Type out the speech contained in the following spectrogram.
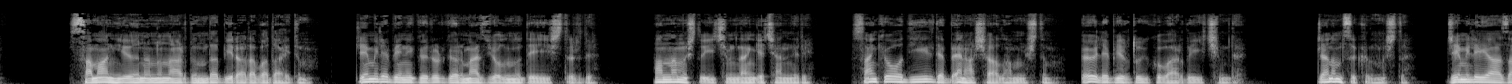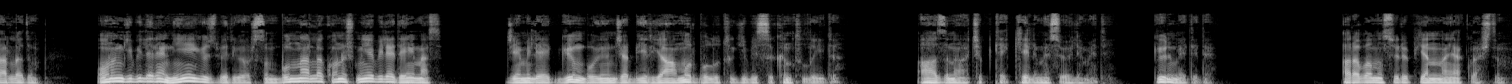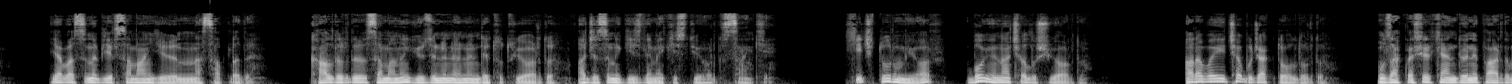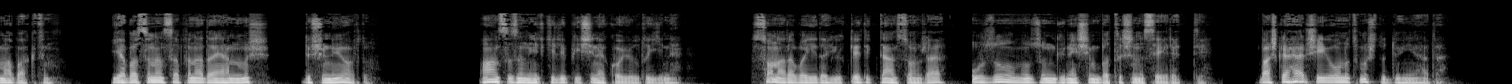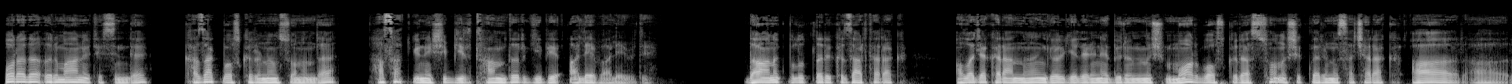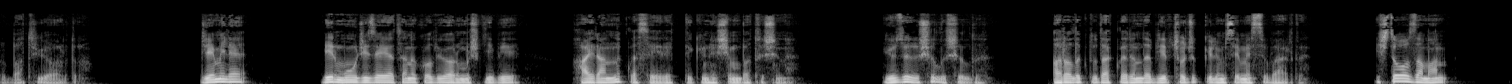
Saman yığınının ardında bir arabadaydım. Cemile beni görür görmez yolunu değiştirdi. Anlamıştı içimden geçenleri. Sanki o değil de ben aşağılanmıştım. Öyle bir duygu vardı içimde. Canım sıkılmıştı. Cemile'yi azarladım. Onun gibilere niye yüz veriyorsun? Bunlarla konuşmaya bile değmez. Cemile gün boyunca bir yağmur bulutu gibi sıkıntılıydı. Ağzını açıp tek kelime söylemedi. Gülmedi de. Arabamı sürüp yanına yaklaştım. Yabasını bir saman yığınına sapladı. Kaldırdığı samanı yüzünün önünde tutuyordu. Acısını gizlemek istiyordu sanki. Hiç durmuyor, boyuna çalışıyordu. Arabayı çabucak doldurdu. Uzaklaşırken dönüp ardıma baktım. Yabasının sapına dayanmış, düşünüyordu. Ansızın irkilip işine koyuldu yine. Son arabayı da yükledikten sonra uzun uzun güneşin batışını seyretti. Başka her şeyi unutmuştu dünyada. Orada ırmağın ötesinde, kazak bozkırının sonunda hasat güneşi bir tandır gibi alev alevdi. Dağınık bulutları kızartarak, alacakaranlığın gölgelerine bürünmüş mor bozkıra son ışıklarını saçarak ağır ağır batıyordu. Cemile, bir mucizeye tanık oluyormuş gibi hayranlıkla seyretti güneşin batışını. Yüzü ışıl ışıldı. Aralık dudaklarında bir çocuk gülümsemesi vardı. İşte o zaman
